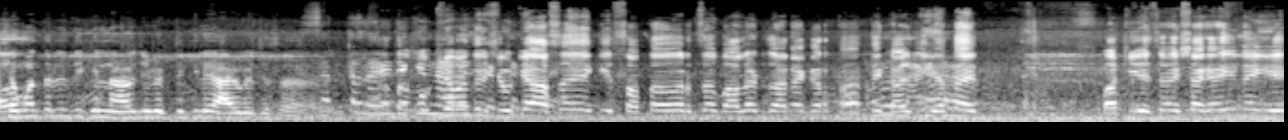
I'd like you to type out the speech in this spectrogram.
मुख्यमंत्र्यांनी देखील नाराजी व्यक्त केली आता मुख्यमंत्री शेवटी असं आहे की स्वतःवरचं बालट जाण्याकरता ते काळजी घेत आहेत. बाकी याच्यापेक्षा काही नाहीये.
